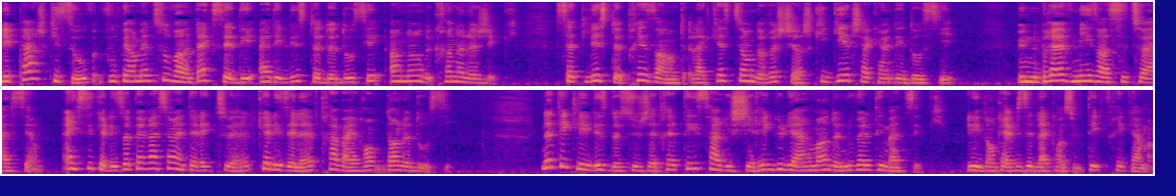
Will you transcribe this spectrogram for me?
Les pages qui s'ouvrent vous permettent souvent d'accéder à des listes de dossiers en ordre chronologique. Cette liste présente la question de recherche qui guide chacun des dossiers, une brève mise en situation, ainsi que les opérations intellectuelles que les élèves travailleront dans le dossier. Notez que les listes de sujets traités s'enrichissent régulièrement de nouvelles thématiques. Il est donc avisé de la consulter fréquemment.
